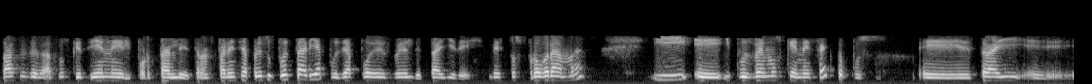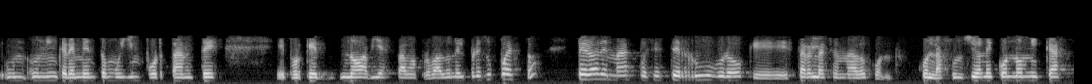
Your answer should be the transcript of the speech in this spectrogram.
bases de datos que tiene el portal de transparencia presupuestaria, pues ya puedes ver el detalle de, estos programas y, eh, y pues vemos que en efecto, pues eh, trae un, un, incremento muy importante porque no había estado aprobado en el presupuesto, pero además pues este rubro que está relacionado con, con la función económica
